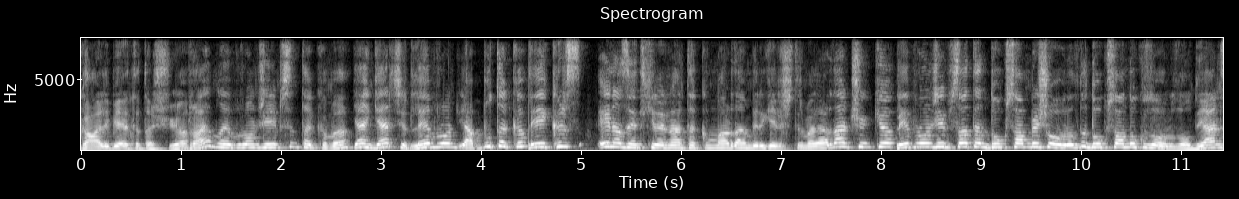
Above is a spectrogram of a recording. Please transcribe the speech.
galibiyete taşıyor. Prime LeBron James'in takımı yani gerçi LeBron ya bu takım Lakers en az etkilenen takımlardan biri geliştirmelerden çünkü LeBron James zaten 95 overall'dı 99 overall oldu. Yani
